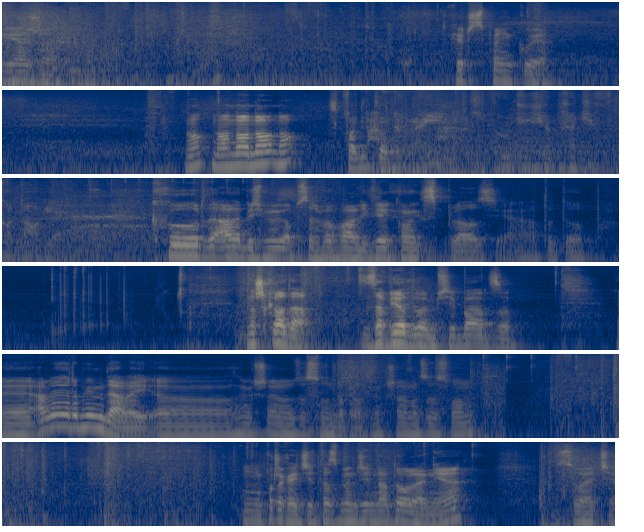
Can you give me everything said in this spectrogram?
Wierzę. Ciekawe czy spanikuje. No, no, no, no, no. Spanikował. Kraina zwróci się przeciwko tobie. Kurde, ale byśmy obserwowali wielką eksplozję, a to dupa. No szkoda, zawiodłem się bardzo. E, ale robimy dalej. E, zwiększałem zasłon, dobra, zwiększałem zasłon. Mm, Poczekajcie, teraz będzie na dole, nie? Słuchajcie.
